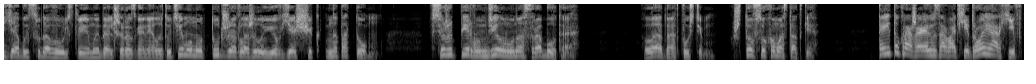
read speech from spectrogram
я бы с удовольствием и дальше разгонял эту тему, но тут же отложил ее в ящик на потом. Все же первым делом у нас работа. Ладно, отпустим. Что в сухом остатке? Тейт угрожает взорвать ядро и архив,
